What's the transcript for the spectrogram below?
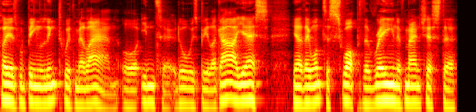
players were being linked with Milan or Inter, it'd always be like, ah, yes, you know, they want to swap the rain of Manchester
